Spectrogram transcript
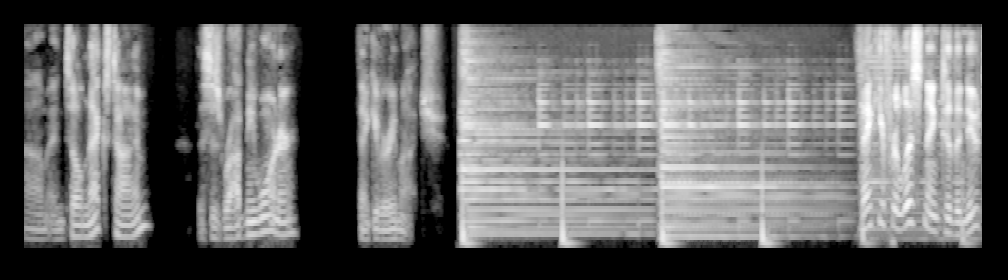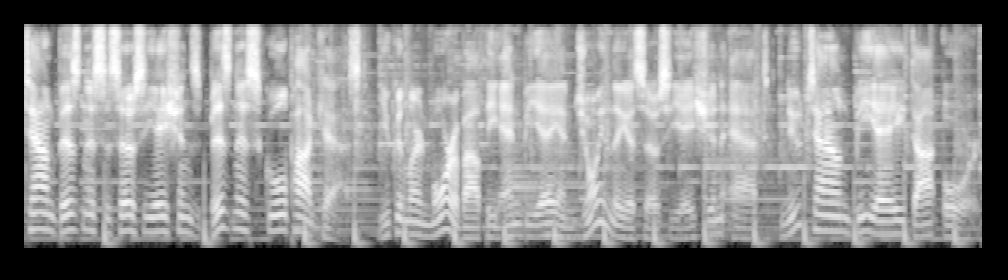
Um, until next time, this is Rodney Warner. Thank you very much. Thank you for listening to the Newtown Business Association's Business School podcast. You can learn more about the NBA and join the association at newtownba.org.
